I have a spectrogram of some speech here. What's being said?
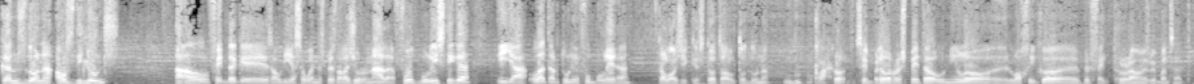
que ens dona els dilluns el fet de que és el dia següent després de la jornada futbolística i hi ha la tertúlia futbolera. Que lògic que és tot el tot d'una. Claro, Sempre. todo respeta un hilo eh, lógico eh, perfecto. Programa més ben pensat.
